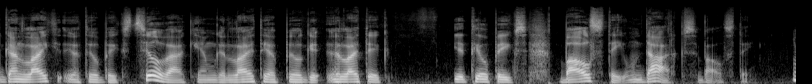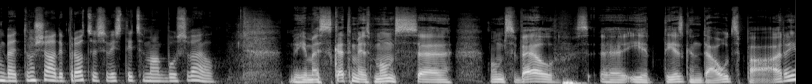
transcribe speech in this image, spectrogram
gan laikietilpīgs cilvēkiem, gan laikietilpīgs valstī un dārgs valstī. Bet nu, šādi procesi visticamāk būs vēl. Nu, ja mēs skatāmies, mums, eh, mums vēl eh, ir diezgan daudz pāri,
